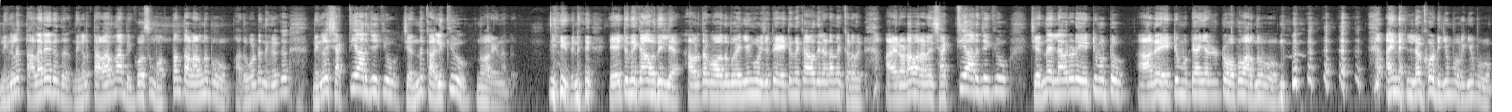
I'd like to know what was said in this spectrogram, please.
നിങ്ങൾ തളരരുത്. നിങ്ങൾ തളർന്നാൽ ബിഗ് ബോസ് മൊത്തം തളർന്നു പോകും. അതുകൊണ്ട് നിങ്ങൾക്ക് നിങ്ങൾ ശക്തി ആർജിക്കൂ ചെന്ന് കളിക്കൂ എന്ന് പറയുന്നുണ്ട്. ഇതിന് ഏറ്റു നിൽക്കാവതില്ല അവിടുത്തെ ഗോതമ്പ് കഞ്ഞിയും കുടിച്ചിട്ട് ഏറ്റു നിൽക്കാവതില്ലടാ നിൽക്കുന്നത് അതിനോടാ പറയണത് ശക്തി ആർജിക്കൂ ചെന്ന് എല്ലാവരോടും ഏറ്റുമുട്ടു. ആടെ ഏറ്റുമുട്ടി കഴിഞ്ഞാൽ ടോപ്പ് പറന്നു പോവും അതിന്റെ എല്ലാം കൊടിഞ്ഞു മുറിഞ്ഞു പോവും.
